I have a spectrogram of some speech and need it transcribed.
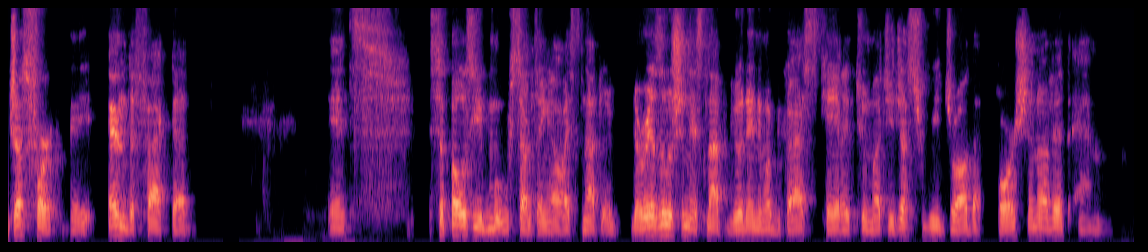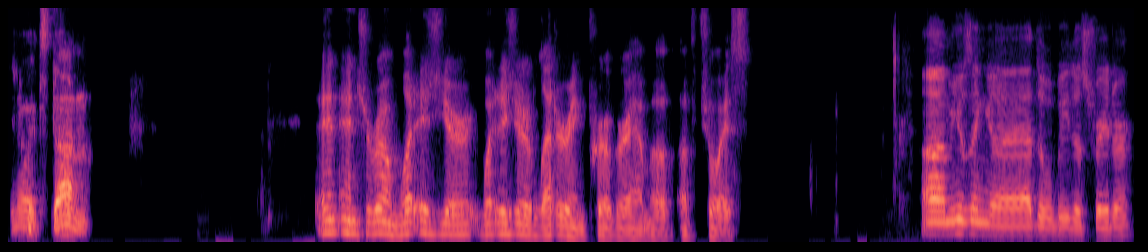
just for the and the fact that it's suppose you move something oh it's not the resolution is not good anymore because I scale it too much. You just redraw that portion of it, and you know it's done and and Jerome, what is your what is your lettering program of, of choice? I'm using uh, Adobe Illustrator.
